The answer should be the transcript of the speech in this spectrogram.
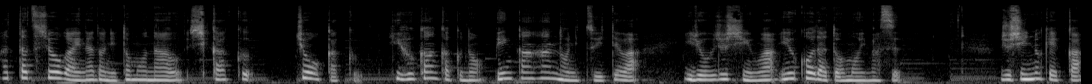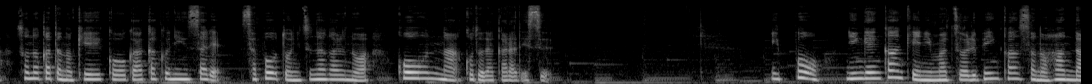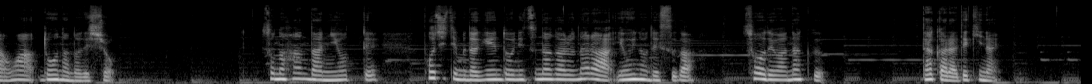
発達障害などに伴う視覚聴覚皮膚感覚の敏感反応については医療受診は有効だと思います。受診の結果その方の傾向が確認されサポートにつながるのは幸運なことだからです。一方人間関係にまつわる敏感さの判断はどうなのでしょう。その判断によってポジティブな言動につながるなら良いのですがそうではなくだからできない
